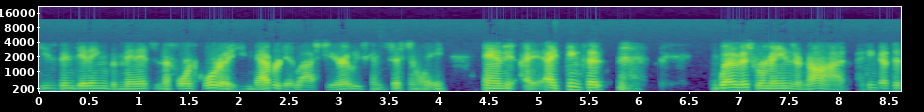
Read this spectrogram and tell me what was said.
he's been getting the minutes in the fourth quarter that he never did last year, at least consistently. And I, I think that whether this remains or not, I think that's a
